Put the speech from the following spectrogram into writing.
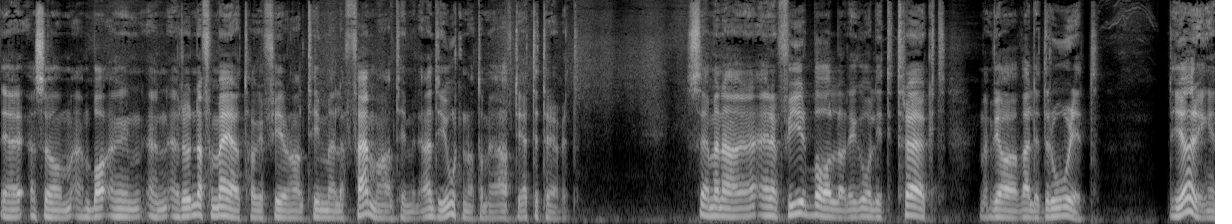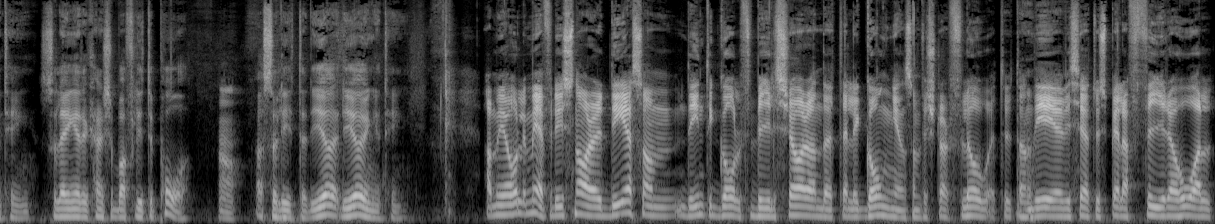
Eh, Alltså en, en, en, en runda för mig har tagit fyra och en halv timme eller fem och en halv timme. Det har inte gjort något om jag har haft det jättetrevligt. Så jag menar, är det en fyrboll och det går lite trögt, men vi har väldigt roligt. Det gör ingenting, så länge det kanske bara flyter på. Ja. Alltså lite, det gör, det gör ingenting. Ja, men jag håller med, för det är snarare det som... Det är inte golfbilkörandet eller gången som förstör flowet, utan det är, vi säger att du spelar fyra hål,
